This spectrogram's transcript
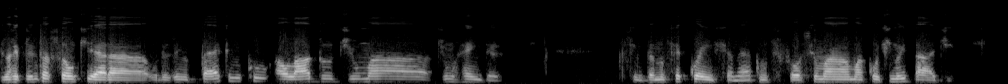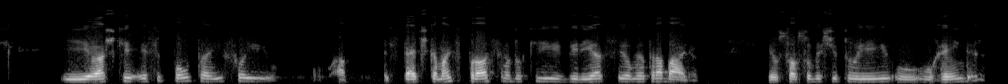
de uma representação que era o desenho técnico ao lado de uma de um render, assim, dando sequência, né, como se fosse uma, uma continuidade. E eu acho que esse ponto aí foi a estética mais próxima do que viria a ser o meu trabalho. Eu só substituí o, o render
